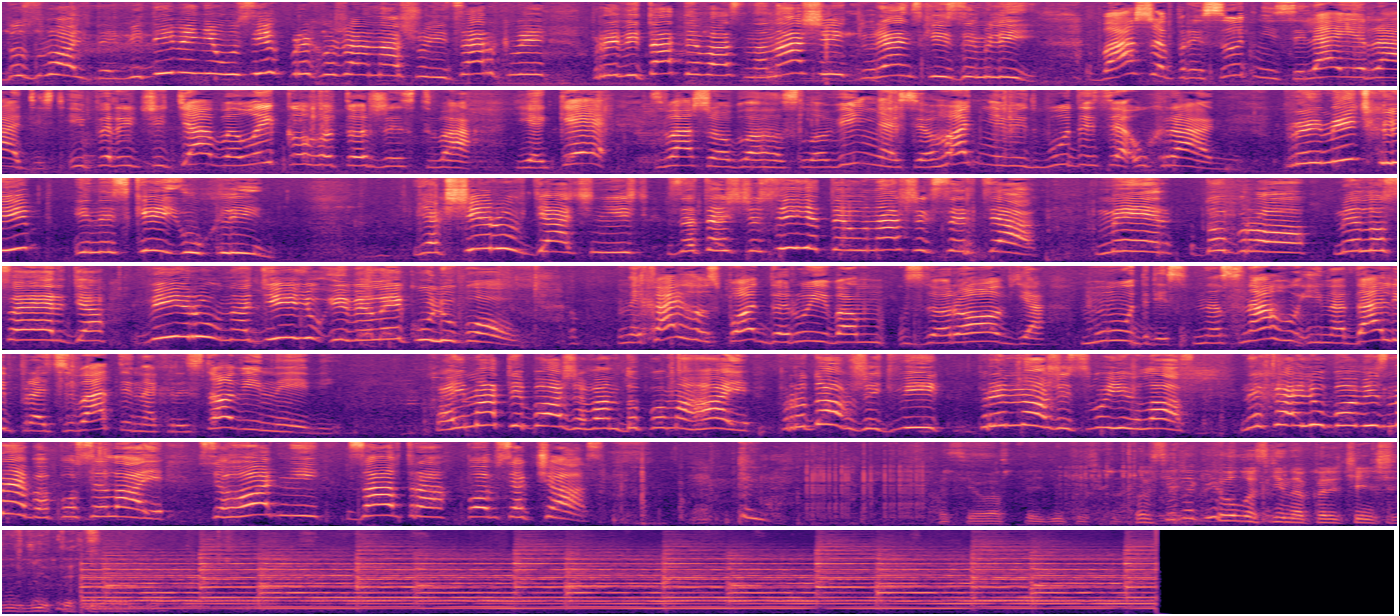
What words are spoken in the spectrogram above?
дозвольте від імені усіх прихожан нашої церкви привітати вас на нашій турянській землі. Ваша присутність сіляє радість і перечуття великого торжества, яке з вашого благословіння сьогодні відбудеться у храмі. Прийміть хліб і низький уклін. Як щиру вдячність за те, що сієте у наших серцях мир, добро, милосердя, віру, надію і велику любов. Нехай Господь дарує вам здоров'я, мудрість, наснагу і надалі працювати на Христовій ниві. Хай мати Божа вам допомагає, продовжить вік, примножить своїх глас. Нехай любов із неба посилає сьогодні, завтра, повсякчас. Спасибо вас, діточки. То всі такі голосні на перечинщині діти.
